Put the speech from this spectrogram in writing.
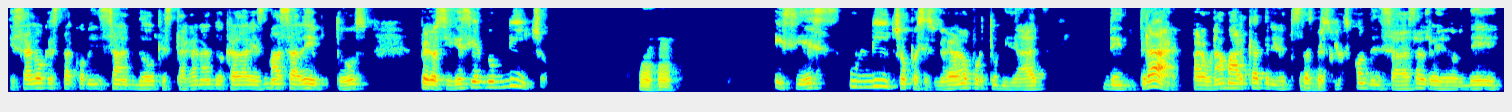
es algo que está comenzando, que está ganando cada vez más adeptos, pero sigue siendo un nicho. Y si es un nicho, pues es una gran oportunidad de entrar para una marca, tener estas personas condensadas alrededor de,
